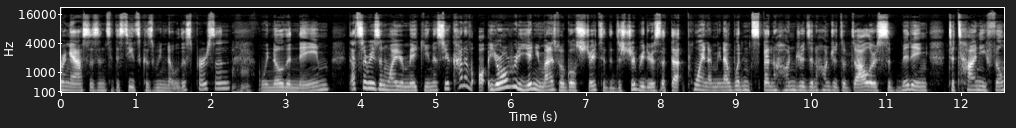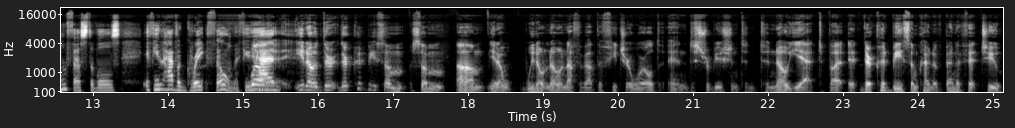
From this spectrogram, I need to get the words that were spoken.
bring asses into the seats because we know this person Mm-hmm. and we know the name. That's the reason why you're making this. You're kind of you're already in. You might as well go straight to the distributors at that point. I mean i wouldn't spend hundreds and hundreds of dollars submitting to tiny film festivals if you have a great film. If you well, had you know, there there could be some some um, you know, we don't know enough about the feature world and distribution to to know yet, but it, there could be some kind of benefit to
